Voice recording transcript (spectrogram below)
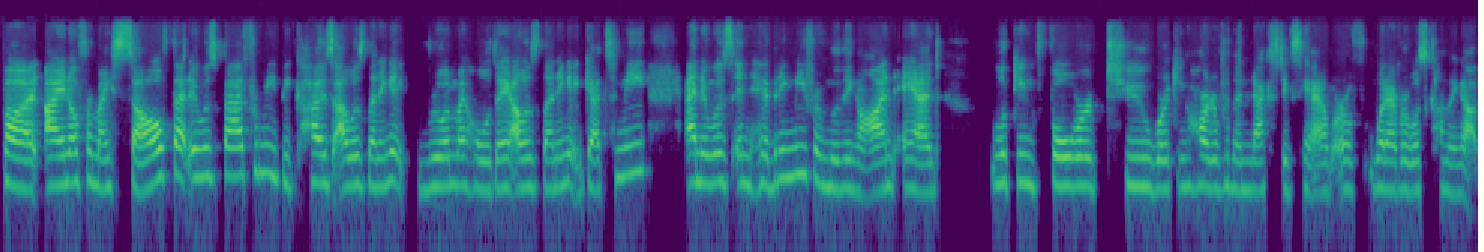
But I know for myself that it was bad for me because I was letting it ruin my whole day. I was letting it get to me and it was inhibiting me from moving on and looking forward to working harder for the next exam or whatever was coming up.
